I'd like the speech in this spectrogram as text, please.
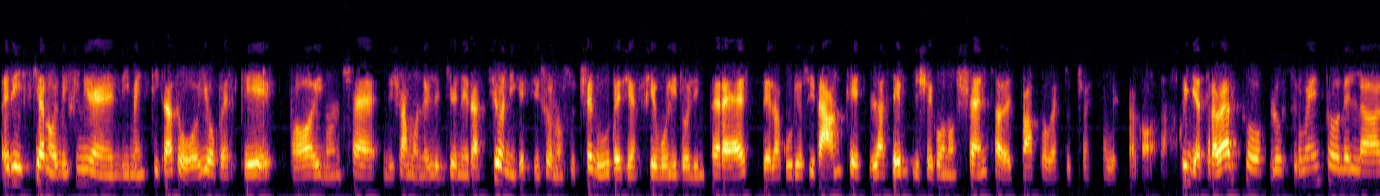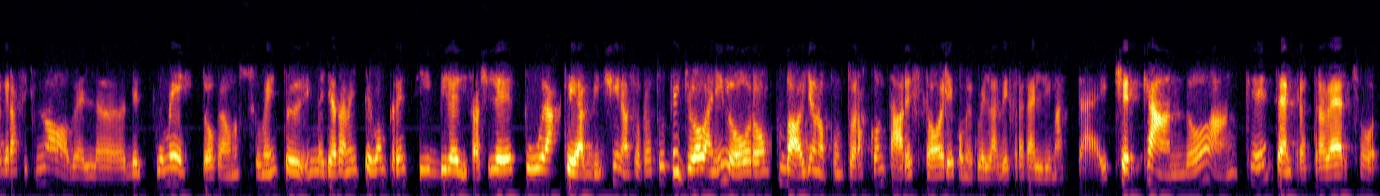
rischiano di finire nel dimenticatoio perché poi non c'è, diciamo, nelle generazioni che si sono succedute si è affievolito l'interesse, la curiosità, anche la semplice conoscenza del fatto che è successa questa cosa. Quindi attraverso lo strumento della graphic novel, del fumetto, che è uno strumento immediatamente comprensibile, di facile lettura, che avvicina soprattutto i giovani, loro vogliono appunto raccontare storie come quella dei fratelli Mattei, cercando anche, sempre attraverso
